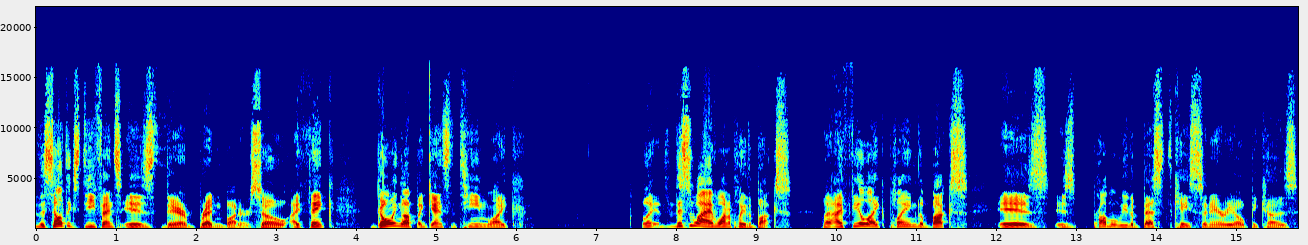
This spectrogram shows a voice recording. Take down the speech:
the Celtics defense is their bread and butter. So I think going up against a team like like this is why I want to play the Bucks. Like I feel like playing the Bucks is is probably the best case scenario because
